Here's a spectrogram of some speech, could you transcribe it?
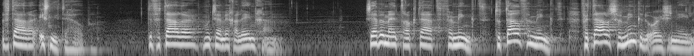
Een vertaler is niet te helpen. De vertaler moet zijn weg alleen gaan. Ze hebben mijn traktaat verminkt, totaal verminkt. Vertalers verminken de originele.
